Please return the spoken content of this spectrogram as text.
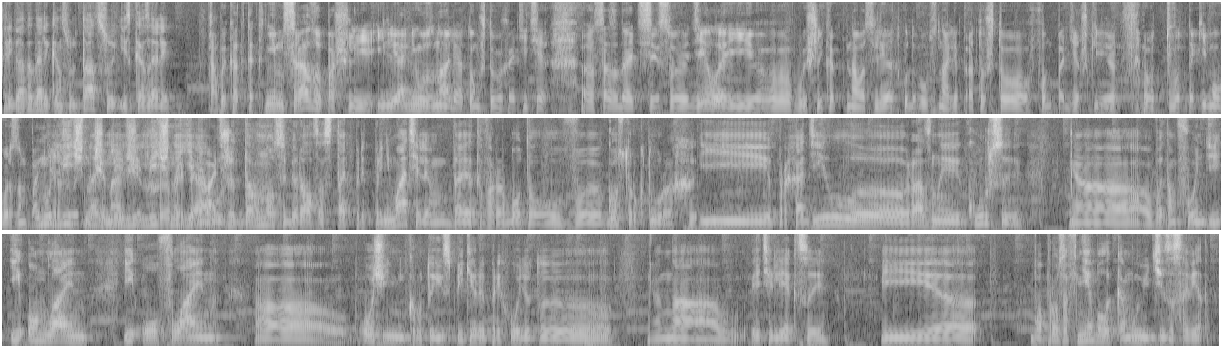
Ребята дали консультацию и сказали, а вы как-то к ним сразу пошли, или они узнали о том, что вы хотите э, создать свое дело, и э, вышли как-то на вас, или откуда вы узнали про то, что фонд поддержки вот, вот таким образом ну, поддерживает ну, лично, начинающих э, Лично я уже давно собирался стать предпринимателем, до этого работал в госструктурах и проходил разные курсы в этом фонде и онлайн, и офлайн. Э, очень крутые спикеры приходят э, на эти лекции. И вопросов не было, кому идти за советом.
